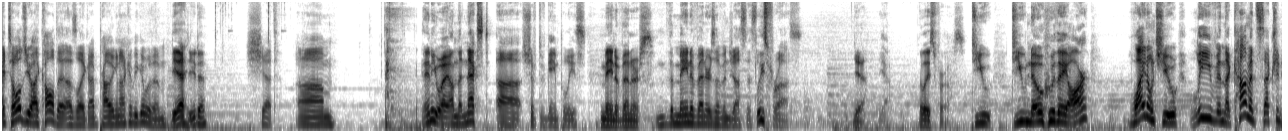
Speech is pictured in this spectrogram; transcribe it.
I told you I called it. I was like I'm probably not gonna be good with him. yeah, you did. Shit. Um. anyway, on the next uh, shift of game police, Main eventers. the main eventers of Injustice, at least for us. Yeah, Yeah. at least for us. Do you do you know who they are? Why don't you leave in the comments section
